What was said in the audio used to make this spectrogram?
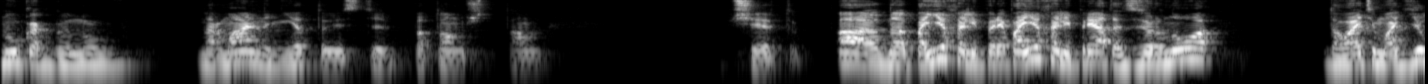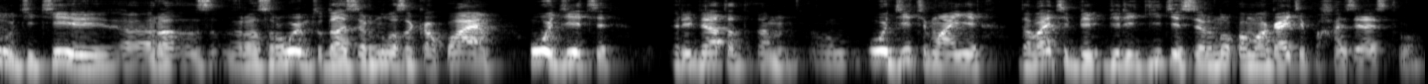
Ну, как бы, ну, нормально, нет, то есть потом, что там Вообще, а, поехали, поехали прятать зерно, давайте могилу детей э, раз, разроем, туда зерно закопаем. О, дети, ребята, о, дети мои, давайте берегите зерно, помогайте по хозяйству.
